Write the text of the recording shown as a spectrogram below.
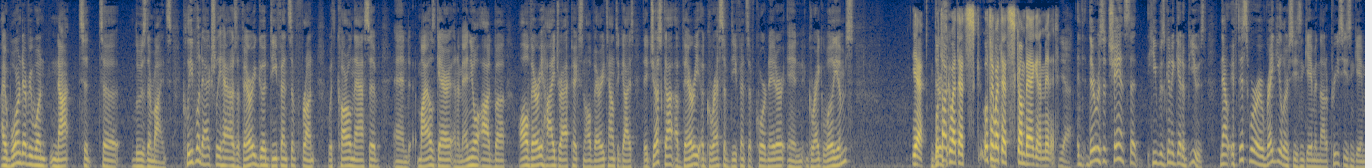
I warned everyone not to to lose their minds. Cleveland actually has a very good defensive front with Carl Nassib and Myles Garrett and Emmanuel Ogbah, all very high draft picks and all very talented guys. They just got a very aggressive defensive coordinator in Gregg Williams. Yeah, we'll There's- talk about that. We'll talk about that scumbag in a minute. Yeah. There was a chance that he was going to get abused. Now, if this were a regular season game and not a preseason game,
